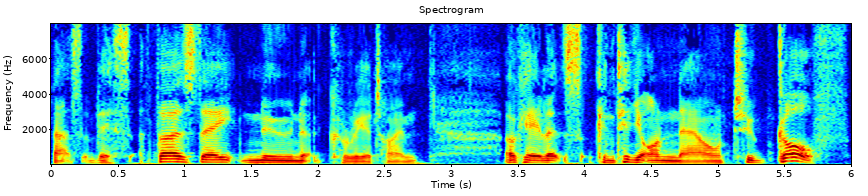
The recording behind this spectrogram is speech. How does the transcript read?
That's this Thursday, noon Korea time. Okay, let's continue on now to golf,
